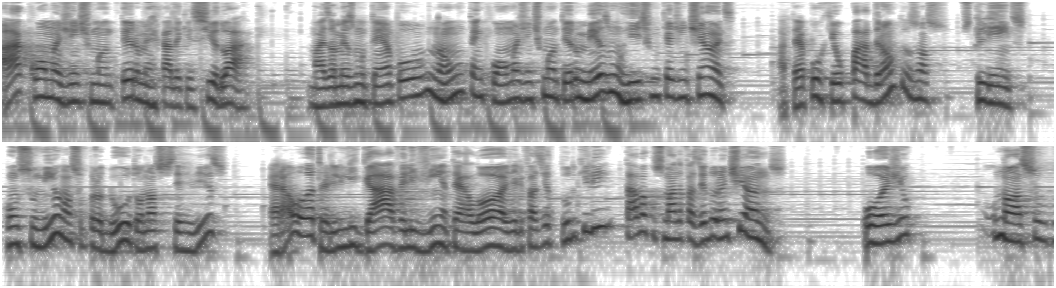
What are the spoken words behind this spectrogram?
Há como a gente manter o mercado aquecido? Ah, mas ao mesmo tempo não tem como a gente manter o mesmo ritmo que a gente tinha antes. Até porque o padrão que os nossos clientes consumiam o nosso produto ou nosso serviço era outro. Ele ligava, ele vinha até a loja, ele fazia tudo que ele estava acostumado a fazer durante anos. Hoje, o, nosso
